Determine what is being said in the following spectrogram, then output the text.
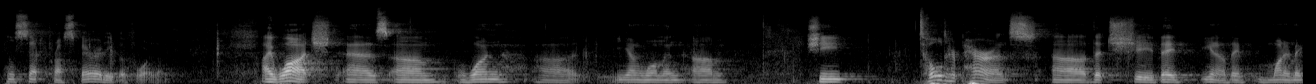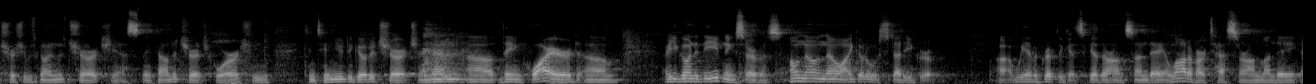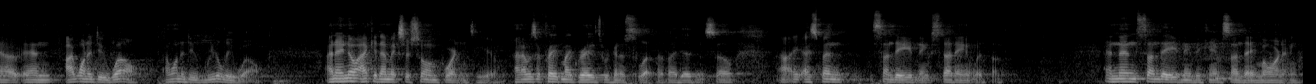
He'll set prosperity before them. I watched as um, one uh, young woman. Um, she told her parents uh, that she they you know they wanted to make sure she was going to church. Yes, they found a church for her. She continued to go to church, and then uh, they inquired, um, "Are you going to the evening service?" "Oh no, no, I go to a study group. Uh, we have a group that gets together on Sunday. A lot of our tests are on Monday, uh, and I want to do well. I want to do really well." And I know academics are so important to you. And I was afraid my grades were going to slip if I didn't. So I, I spend Sunday evening studying with them. And then Sunday evening became Sunday morning.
